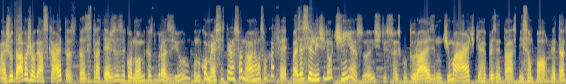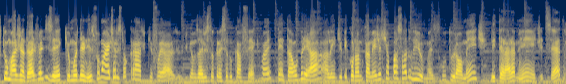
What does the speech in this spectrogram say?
ajudava a jogar as cartas das estratégias econômicas do Brasil no comércio internacional em relação ao café. Mas essa elite não tinha suas instituições culturais e não tinha uma arte que a representasse em São Paulo. Né? Tanto que o Mário de Andrade vai dizer que o modernismo foi uma arte aristocrática, que foi a, digamos, a aristocracia do café que vai tentar ombrear, além de economicamente já tinha passado o Rio, mas culturalmente, literariamente, politicamente, etc.,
